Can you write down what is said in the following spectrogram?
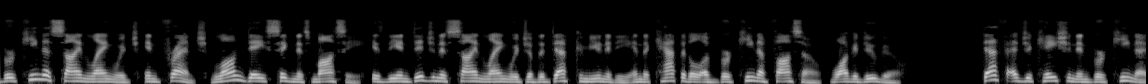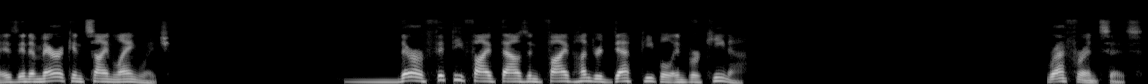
Burkina Sign Language in French, Langue des Signes Mossi, is the indigenous sign language of the deaf community in the capital of Burkina Faso, Ouagadougou. Deaf education in Burkina is in American Sign Language. There are 55,500 deaf people in Burkina. References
